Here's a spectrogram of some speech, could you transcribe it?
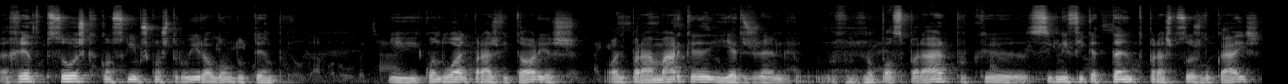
a rede de pessoas que conseguimos construir ao longo do tempo. E quando olho para as vitórias, olho para a marca e é do género. Não posso parar porque significa tanto para as pessoas locais.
